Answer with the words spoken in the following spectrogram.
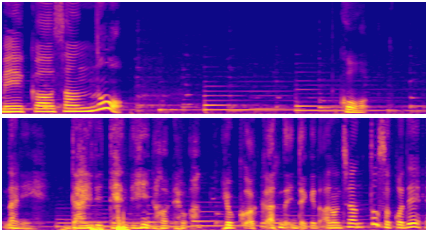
メーカーさんのこう何代理店でいいのあれは？よくわかんないんだけどあのちゃんとそこで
